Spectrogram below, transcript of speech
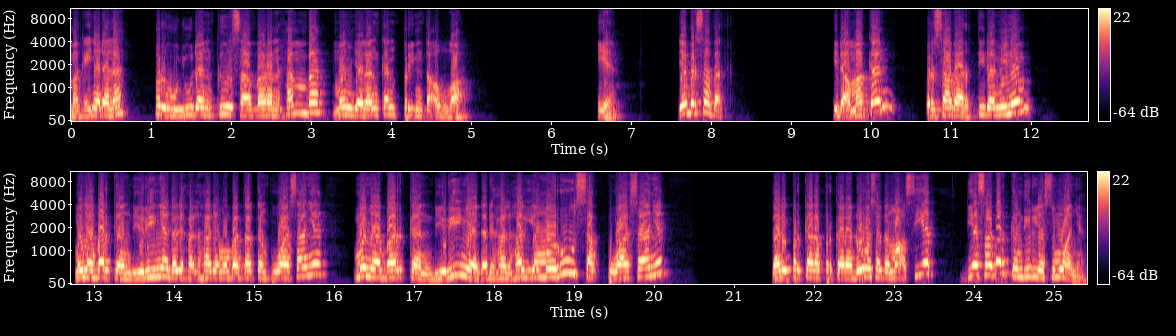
Maka ini adalah perwujudan kesabaran hamba menjalankan perintah Allah. Iya. Dia bersabar. Tidak makan, bersabar, tidak minum, menyabarkan dirinya dari hal-hal yang membatalkan puasanya, menyabarkan dirinya dari hal-hal yang merusak puasanya, dari perkara-perkara dosa dan maksiat, dia sabarkan dirinya semuanya.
